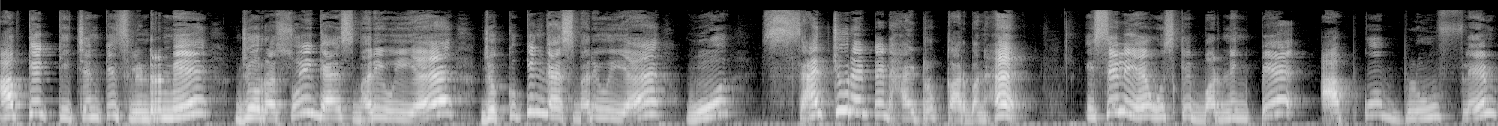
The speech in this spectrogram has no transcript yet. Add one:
आपके किचन के सिलेंडर में जो रसोई गैस भरी हुई है, जो कुकिंग गैस भरी हुई है, वो सैचुरेटेड हाइड्रोकार्बन है। इसीलिए उसके बर्निंग पे आपको ब्लू फ्लेम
